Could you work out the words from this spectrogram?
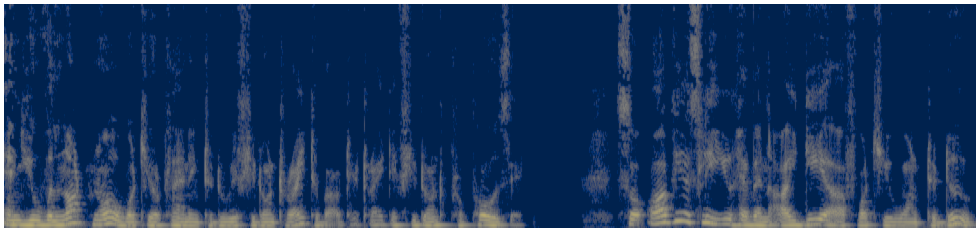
And you will not know what you're planning to do if you don't write about it, right? If you don't propose it. So obviously you have an idea of what you want to do.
